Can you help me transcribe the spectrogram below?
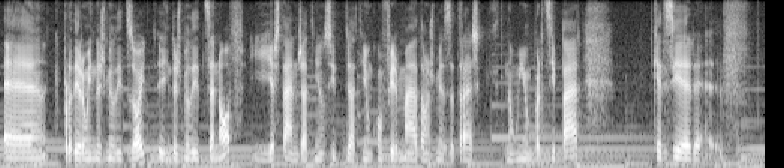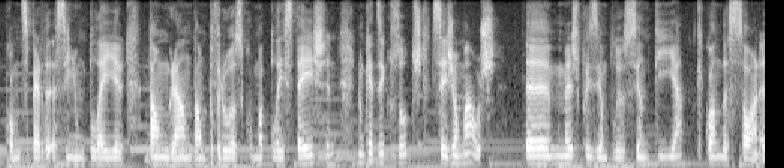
uh, que perderam em 2018, em 2019, e este ano já tinham, sido, já tinham confirmado há uns meses atrás que não iam participar. Quer dizer, como se perde assim um player tão grande, tão poderoso como a PlayStation, não quer dizer que os outros sejam maus. Uh, mas, por exemplo, eu sentia que quando a Sony, a,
